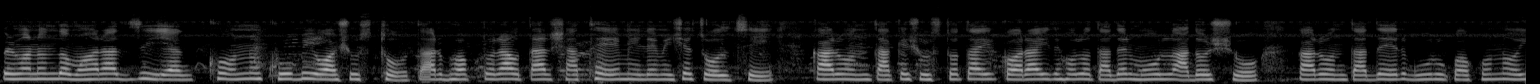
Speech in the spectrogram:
প্রেমানন্দ মহারাজজি এখন খুবই অসুস্থ। তার ভক্তরাও তার সাথে মিলেমিশে চলছে। কারণ তাকে সুস্থতাই করাই হলো তাদের মূল আদর্শ। কারণ তাদের গুরু কখনোই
